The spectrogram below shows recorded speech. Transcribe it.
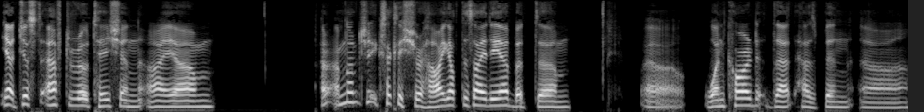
yeah, just after rotation, I um, I, am not exactly sure how I got this idea, but um, uh, one card that has been uh,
